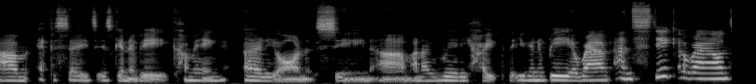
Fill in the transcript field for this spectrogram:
um, episodes, is going to be coming early on soon. Um, and I really hope that you're going to be around and stick around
